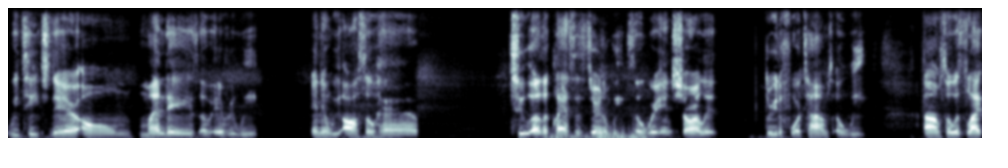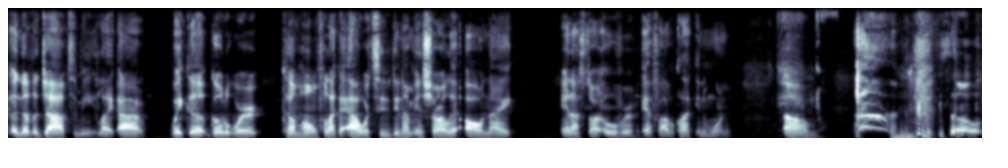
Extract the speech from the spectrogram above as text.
we teach there on Mondays of every week, and then we also have two other classes during the week. So we're in Charlotte three to four times a week. Um, so it's like another job to me. Like I wake up, go to work, come home for like an hour or two, then I'm in Charlotte all night, and I start over at five o'clock in the morning. Um, so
